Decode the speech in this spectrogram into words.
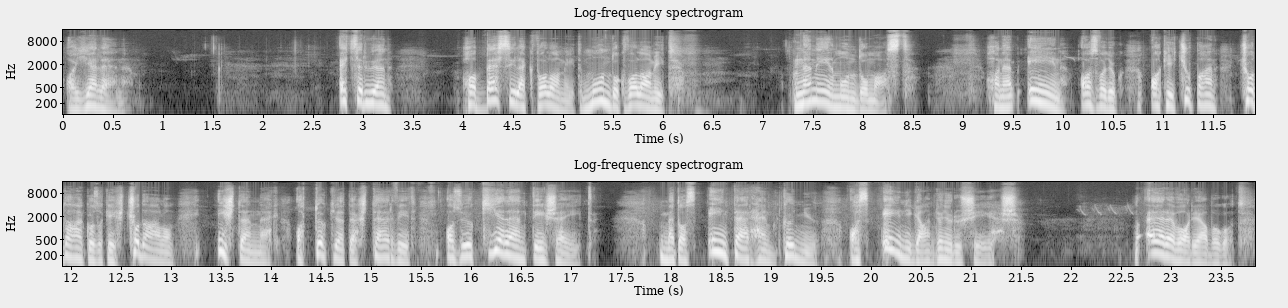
a jelen. Egyszerűen, ha beszélek valamit, mondok valamit, nem én mondom azt, hanem én az vagyok, aki csupán csodálkozok és csodálom Istennek a tökéletes tervét, az ő kijelentéseit. Mert az én terhem könnyű, az én igám gyönyörűséges. Na erre varjál bogot.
